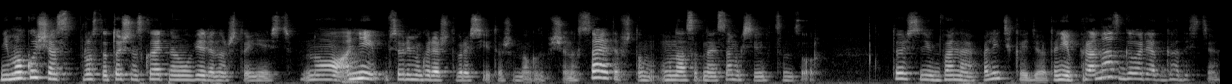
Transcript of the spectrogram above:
Не могу сейчас просто точно сказать, но уверена, что есть. Но они все время говорят, что в России тоже много запрещенных сайтов, что у нас одна из самых сильных цензур. То есть у них двойная политика идет. Они про нас говорят гадости.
